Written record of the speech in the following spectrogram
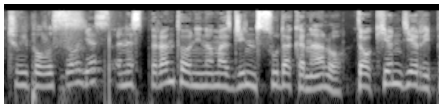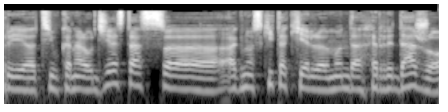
Ĉu vi povus Do jes, en Esperanto oni nomas ĝin Suda Kanalo. Do kion diri pri uh, tiu kanalo? Ĝi estas uh, agnoskita kiel monda heredaĵo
